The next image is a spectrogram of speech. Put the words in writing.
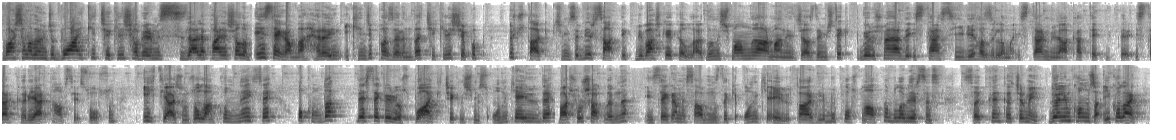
Başlamadan önce bu ayki çekiliş haberimizi sizlerle paylaşalım. Instagram'dan her ayın ikinci pazarında çekiliş yapıp 3 takipçimize 1 saatlik bir başka yakalılar danışmanlığı armağan edeceğiz demiştik. Görüşmelerde ister CV hazırlama, ister mülakat teknikleri, ister kariyer tavsiyesi olsun ihtiyacınız olan konu neyse o konuda destek veriyoruz. Bu ayki çekilişimiz 12 Eylül'de. Başvuru şartlarını Instagram hesabımızdaki 12 Eylül tarihli bu postun altında bulabilirsiniz. Sakın kaçırmayın. Dönelim konumuza. İlk olarak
